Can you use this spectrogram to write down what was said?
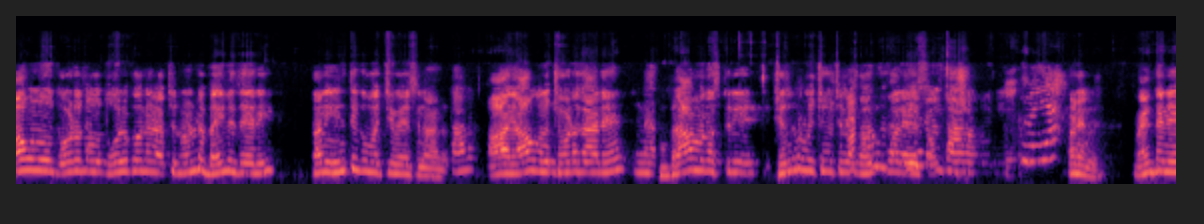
ఆవును దూడను తోలుకొని అతని నుండి బయలుదేరి తన ఇంటికి వచ్చి వేసినాడు. ఆ ఆవును చూడగానే బ్రాహ్మణ స్త్రీ చంద్రుని చూసిన పడింది వెంటనే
